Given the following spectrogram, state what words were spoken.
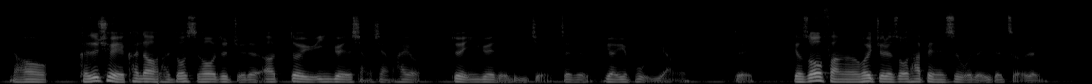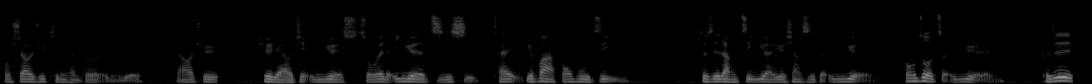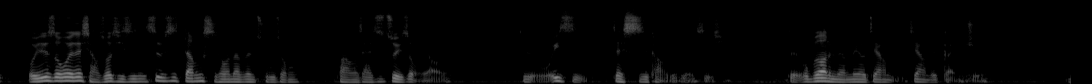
然后可是却也看到很多时候就觉得啊，对于音乐的想象还有对音乐的理解，真的越来越不一样了。对，有时候反而会觉得说它变成是我的一个责任，我需要去听很多的音乐，然后去去了解音乐所谓的音乐的知识，才有办法丰富自己，就是让自己越来越像是个音乐工作者、音乐人。可是我有些时候会在想说，其实是不是当时候那份初衷反而才是最重要的？就是我一直在思考这件事情。对，我不知道你们有没有这样这样的感觉？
